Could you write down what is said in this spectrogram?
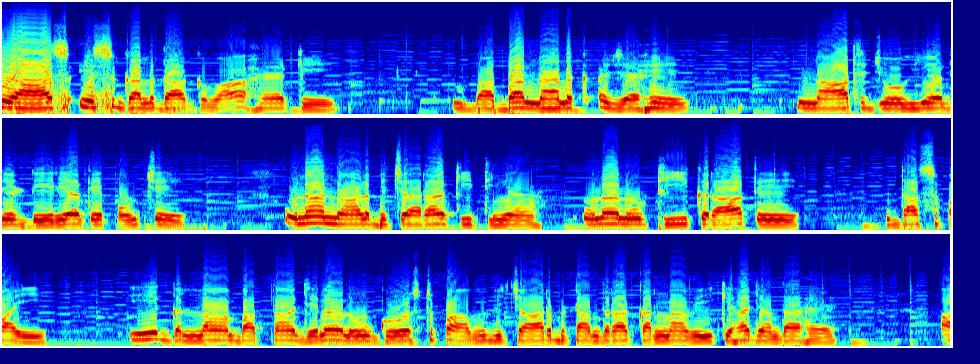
ਇਤਿਹਾਸ ਇਸ ਗੱਲ ਦਾ ਗਵਾਹ ਹੈ ਕਿ ਬਾਬਾ ਨਾਨਕ ਅਜਿਹੇ ਨਾਥ ਜੋਗੀਆਂ ਦੇ ਡੇਰਿਆਂ ਤੇ ਪਹੁੰਚੇ। ਉਹਨਾਂ ਨਾਲ ਵਿਚਾਰਾਂ ਕੀਤੀਆਂ। ਉਹਨਾਂ ਨੂੰ ਠੀਕ ਰਾਹ ਤੇ ਦੱਸ ਪਾਈ। ਇਹ ਗੱਲਾਂ ਬਾਤਾਂ ਜਿਨ੍ਹਾਂ ਨੂੰ ਗੋਸ਼ਟ ਭਾਵ ਵਿਚਾਰ ਵਟਾਂਦਰਾ ਕਰਨਾ ਵੀ ਕਿਹਾ ਜਾਂਦਾ ਹੈ।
